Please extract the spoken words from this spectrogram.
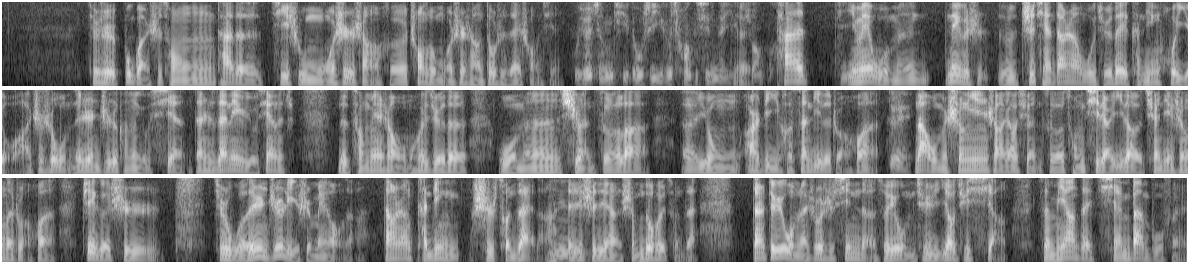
就是不管是从它的技术模式上和创作模式上都是在创新。我觉得整体都是一个创新的一个状况。它。因为我们那个是呃之前，当然我觉得肯定会有啊，只是我们的认知可能有限。但是在那个有限的的层面上，我们会觉得我们选择了呃用二 D 和三 D 的转换。对。那我们声音上要选择从七点一到全景声的转换，这个是就是我的认知里是没有的。当然肯定是存在的啊，在这世界上什么都会存在，但是对于我们来说是新的，所以我们去要去想怎么样在前半部分。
